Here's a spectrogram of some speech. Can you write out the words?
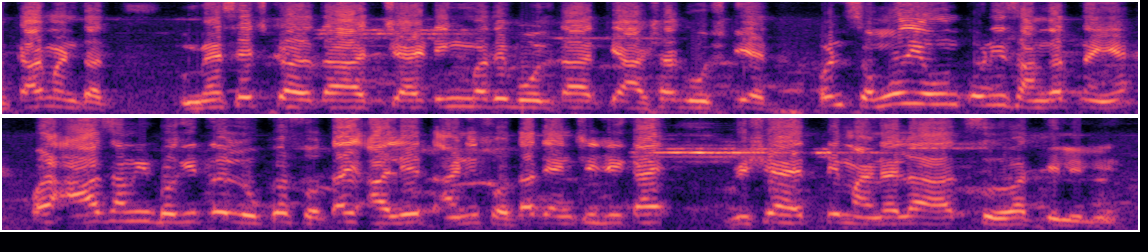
काय म्हणतात मेसेज करतात चॅटिंगमध्ये बोलतात की अशा गोष्टी आहेत. पण समोर येऊन कोणी सांगत नाहीये. पण आज आम्ही बघितलं लोक स्वतः आलेत आणि स्वतः त्यांची जी काय विषय आहेत ते मांडायला आज सुरुवात केलेली आहे.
